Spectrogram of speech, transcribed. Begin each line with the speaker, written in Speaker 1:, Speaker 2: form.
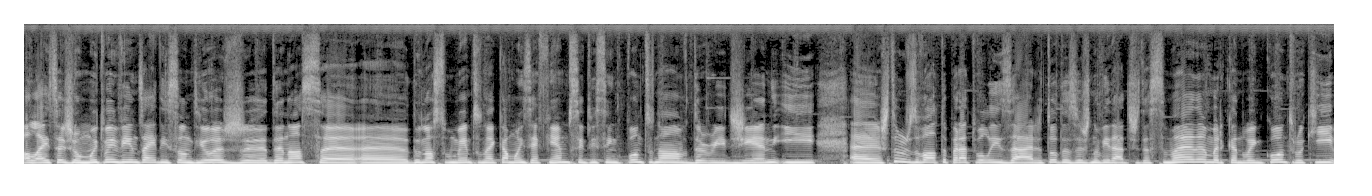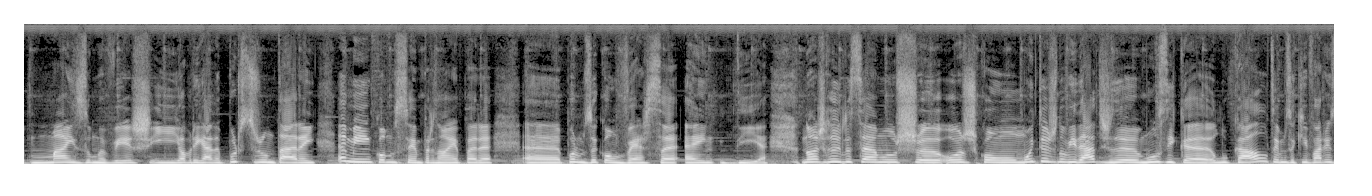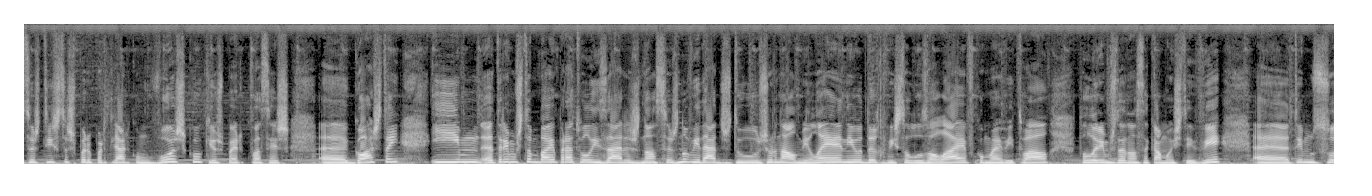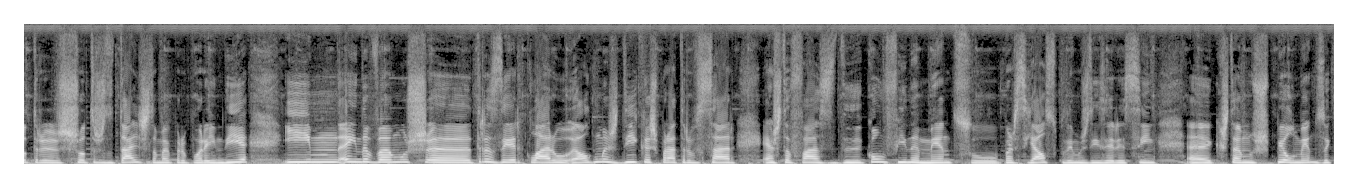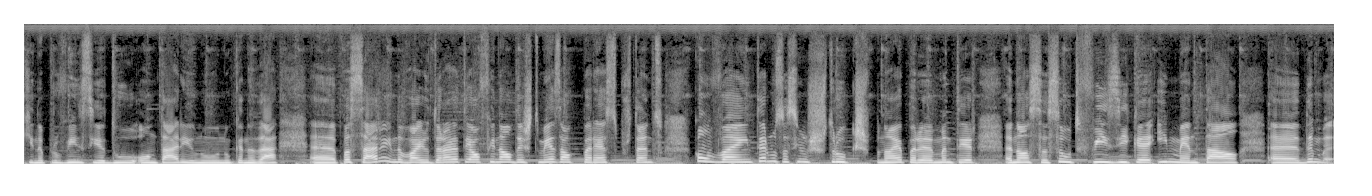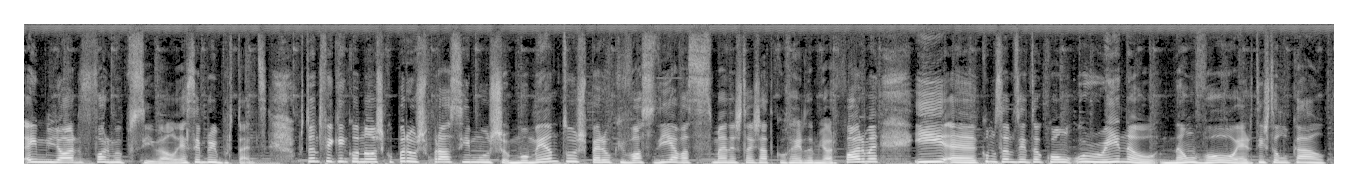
Speaker 1: Olá e sejam muito bem-vindos à edição de hoje da nossa, uh, do nosso momento na Camões FM 105.9 da Region e uh, estamos de volta para atualizar todas as novidades da semana, marcando o encontro aqui mais uma vez e obrigada por se juntarem a mim, como sempre, não é? Para uh, pormos a conversa em dia. Nós regressamos hoje com muitas novidades da música local, temos aqui vários artistas para partilhar convosco, que eu espero que vocês gostem e uh, teremos também para atualizar as nossas novidades do Jornal Milênio, da revista Luz Alive, como é habitual. Falaremos da nossa Camões TV. Uh, eh, temos outros, outros detalhes também para pôr em dia e um, ainda vamos uh, trazer, claro, algumas dicas para atravessar esta fase de confinamento parcial, se podemos dizer assim, que estamos pelo menos aqui na província do Ontário, no, no Canadá, passar. Ainda vai durar até ao final deste mês, ao que parece, portanto, convém termos assim uns truques, não é? Para manter a nossa saúde física e mental uh, de, em melhor forma possível. É sempre importante. Portanto, fiquem connosco para os próximos momentos. Espero que o vosso dia, a vossa semana esteja a decorrer da melhor forma. E uh, começamos então com o Reno. Não vou, é artista local.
